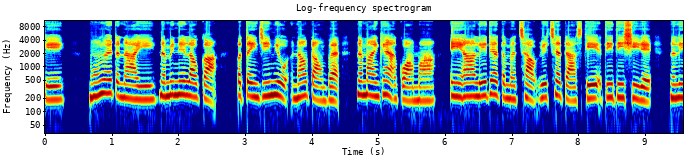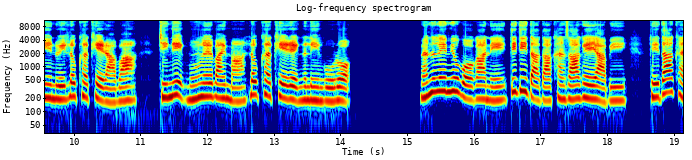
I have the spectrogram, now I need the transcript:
ကေးမွန်းလွဲတနာရီ2မိနစ်လောက်ကပသိမ်ကြီးမြို့အနောက်တောင်ဘက်2မိုင်ခန့်အကွာမှာအင်အား4တက်မှ6ရစ်ချက်တာစကေးအတီးတီးရှိတဲ့ငလျင်တွေလှုပ်ခတ်ခဲ့တာပါဒီနေ့မွန်းလွဲပိုင်းမှာလှုပ်ခတ်ခဲ့တဲ့ငလျင်ကိုတော့ မန္တလေးမြို့ပေါ်ကနေတိတိတသာခန်းစားခဲ့ရပြီးဒေသခံ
